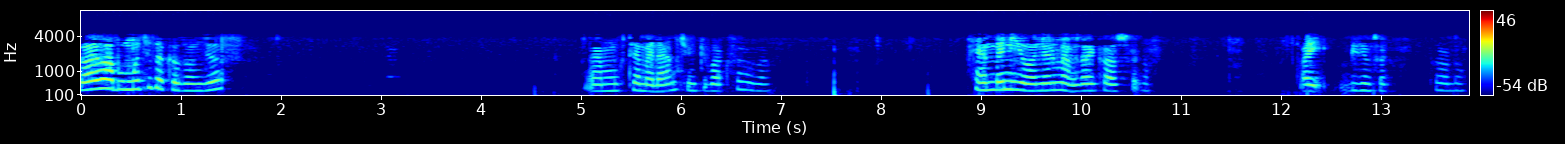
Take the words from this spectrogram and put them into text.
Galiba bu maçı da kazanacağız. Yani muhtemelen çünkü baksanıza. Hem ben iyi oynarım hem de karşı takım. Ay bizim takım. Pardon.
